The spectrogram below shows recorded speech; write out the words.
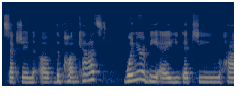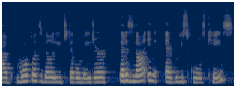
section of the podcast when you're a BA, you get to have more flexibility to double major. That is not in every school's case,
